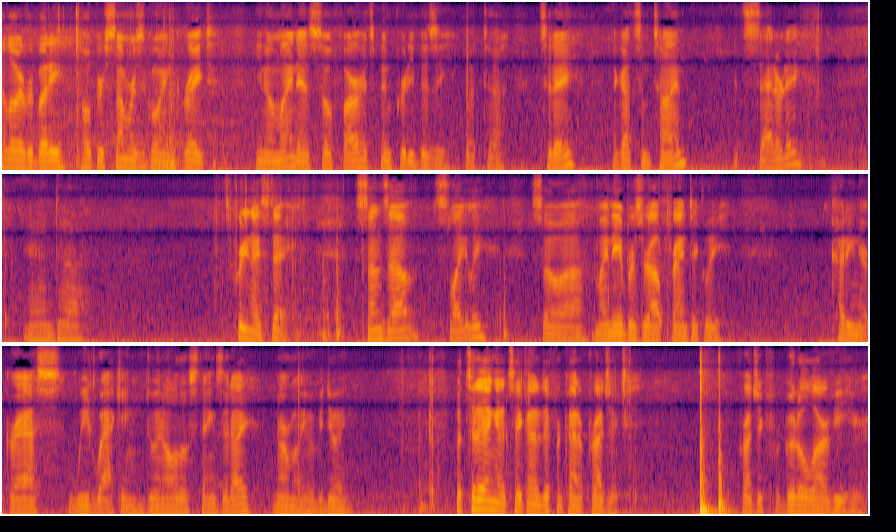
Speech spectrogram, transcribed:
Hello everybody, hope your summer's going great. You know mine is so far, it's been pretty busy. But uh, today I got some time, it's Saturday, and uh, it's a pretty nice day. Sun's out slightly, so uh, my neighbors are out frantically cutting their grass, weed whacking, doing all those things that I normally would be doing. But today I'm going to take on a different kind of project. Project for good old RV here.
